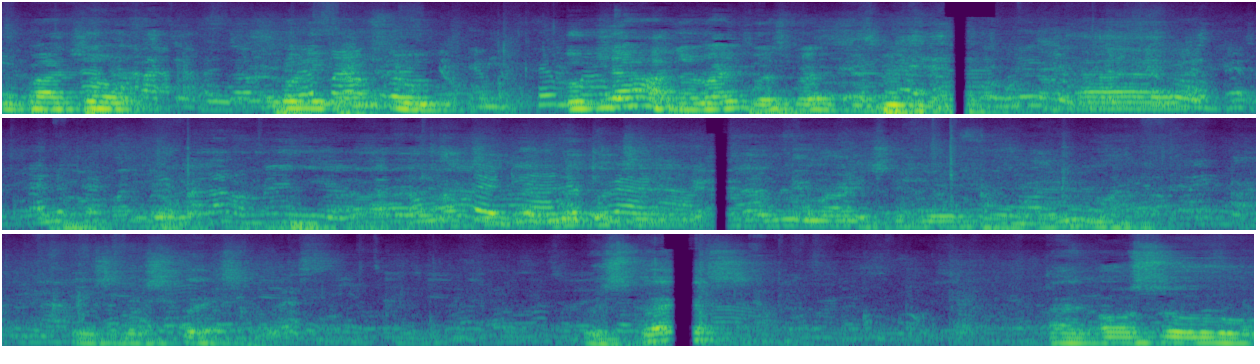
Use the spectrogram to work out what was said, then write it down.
Mpacho, when it comes to Obiara has the right to express his opinion. Every man is looking for a woman is respect. Respect and also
